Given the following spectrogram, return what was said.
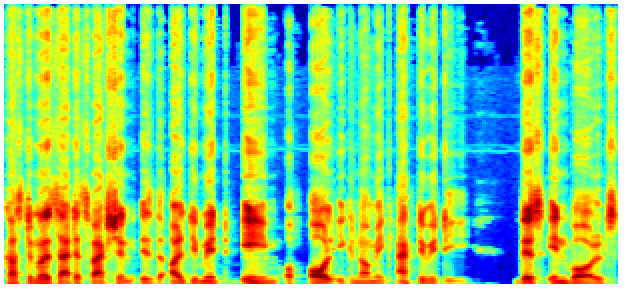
Customer satisfaction is the ultimate aim of all economic activity. This involves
